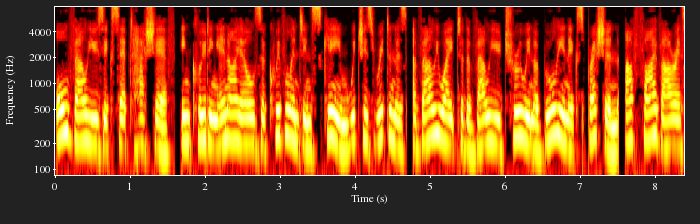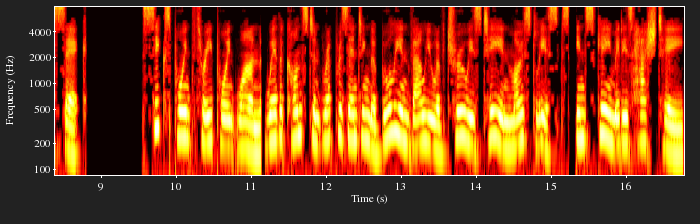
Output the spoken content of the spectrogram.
all values except f, including NIL's equivalent in Scheme which is written as, evaluate to the value true in a Boolean expression, R5 RS sec. 6.3.1 where the constant representing the Boolean value of true is t in most Lisps, in Scheme it is hash t.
